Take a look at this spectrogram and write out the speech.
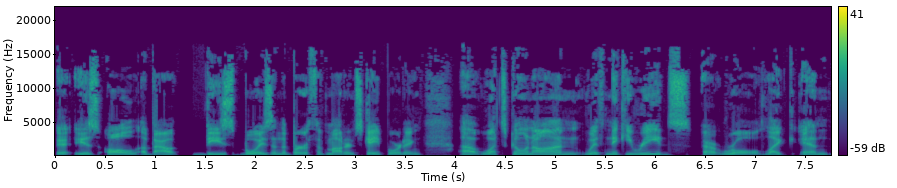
is all about these boys and the birth of modern skateboarding uh, what's going on with Nikki Reed's uh, role, like, and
